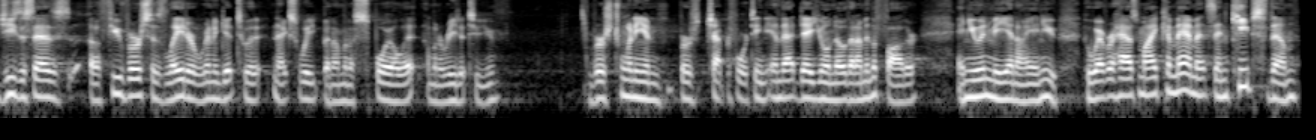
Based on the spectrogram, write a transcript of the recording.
Jesus says a few verses later, we're going to get to it next week, but I'm going to spoil it. I'm going to read it to you. Verse 20 and verse chapter 14. In that day you'll know that I'm in the Father, and you in me, and I in you. Whoever has my commandments and keeps them,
